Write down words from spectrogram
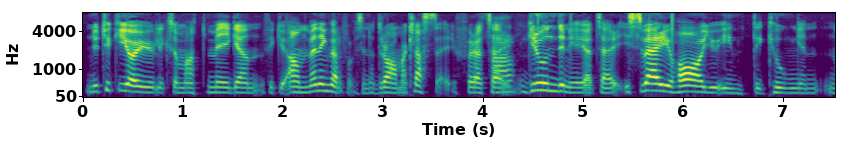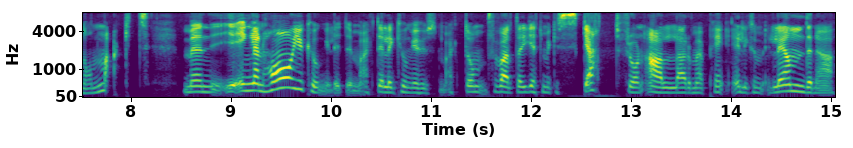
Nu tycker jag ju liksom att Meghan fick ju användning i alla fall för sina dramaklasser. För att så här, ja. grunden är ju att så här, i Sverige har ju inte kungen någon makt. Men i England har ju kungen lite makt, eller kungahuset makt. De förvaltar jättemycket skatt från alla de här liksom, länderna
